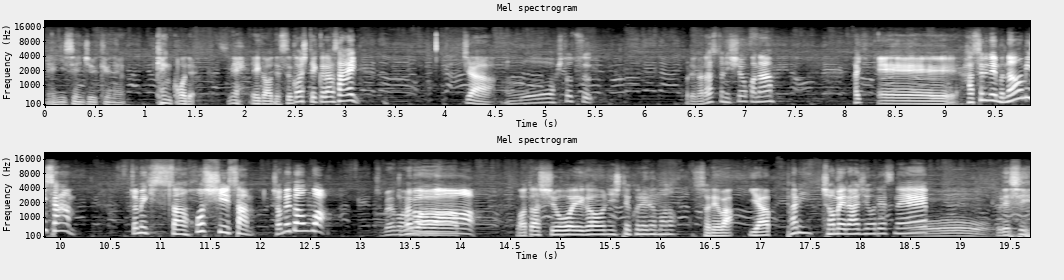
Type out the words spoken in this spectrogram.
えー2019年健康でね笑顔で過ごしてください。じゃあもう一つこれがラストにしようかな。はいえー、ハッスルネームなおみさんチョメキスさんホッシーさんチョメ版は？チョメ版は。私を笑顔にしてくれるもの。それはやっぱりチョメラジオですね。嬉し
